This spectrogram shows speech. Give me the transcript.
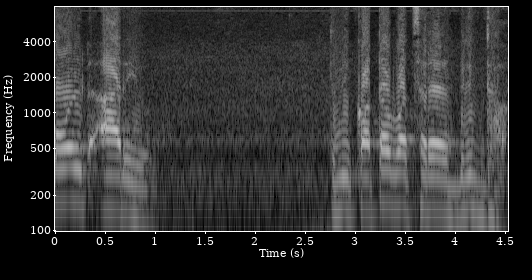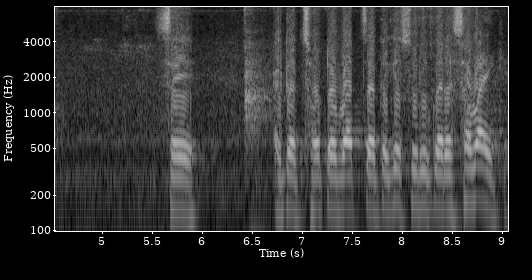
ওল্ড আর ইউ তুমি কত বছরের বৃদ্ধ? সে একটা ছোট বাচ্চা থেকে শুরু করে সবাইকে।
